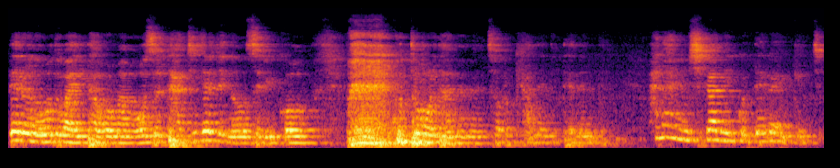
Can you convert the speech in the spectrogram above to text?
때로는 오토바이 타고 막 옷을 다 찢어진 옷을 입고 막 고통을 당하 면 저렇게 안 해도 되는데 하나님 시간이 있고 때가 있겠죠.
